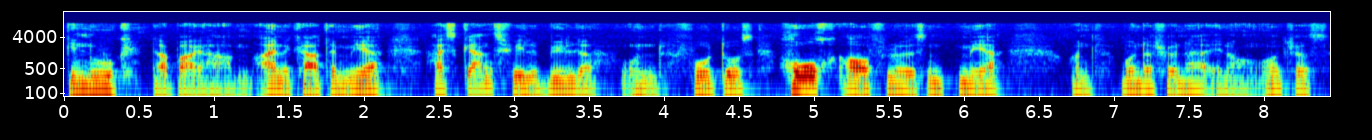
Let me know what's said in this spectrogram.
genug dabei haben. Eine Karte mehr heißt ganz viele Bilder und Fotos, hochauflösend mehr und wunderschöne Erinnerungen. Und tschüss.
